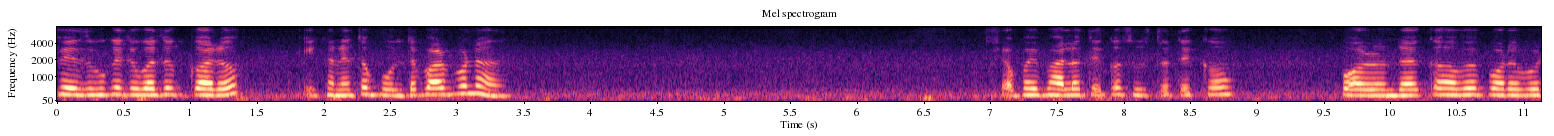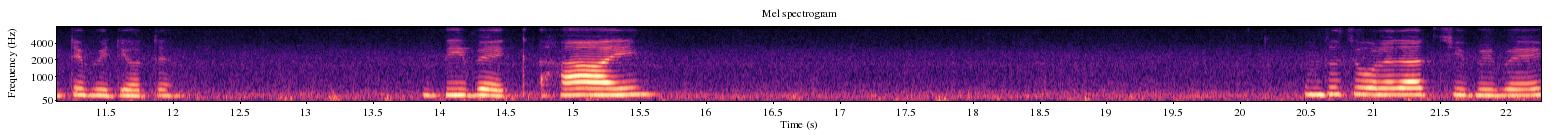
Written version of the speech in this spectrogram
ফেসবুকে যোগাযোগ করো, এখানে তো বলতে পারব না। সবাই ভালো থেকো, সুস্থ থেকো। দেখা হবে পরবর্তী ভিডিওতে। বিবেক হাই। আমি তো চলে যাচ্ছি বিবেক।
